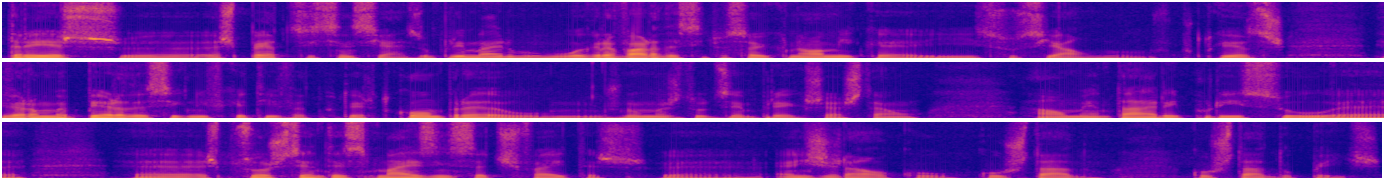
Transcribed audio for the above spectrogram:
três uh, aspectos essenciais. O primeiro, o agravar da situação económica e social. Os portugueses tiveram uma perda significativa de poder de compra, os números do desemprego já estão a aumentar e, por isso, as pessoas sentem-se mais insatisfeitas, em geral, com, com, o estado, com o estado do país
